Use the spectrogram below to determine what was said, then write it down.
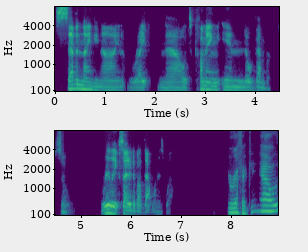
799 right now. It's coming in November. So, really excited about that one as well. Terrific. Now,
